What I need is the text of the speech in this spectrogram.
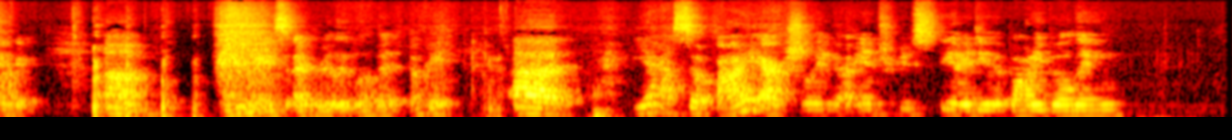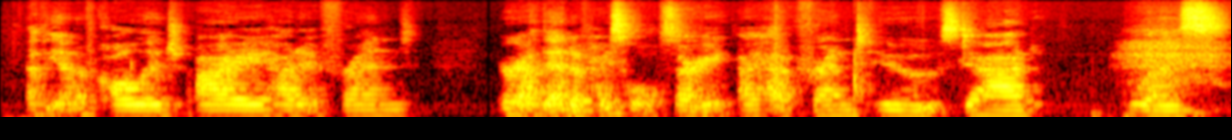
Okay. Um, anyways, I really love it. Okay. Uh, yeah, so I actually got introduced to the idea of bodybuilding at the end of college. I had a friend, or at the end of high school, sorry. I had a friend whose dad was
